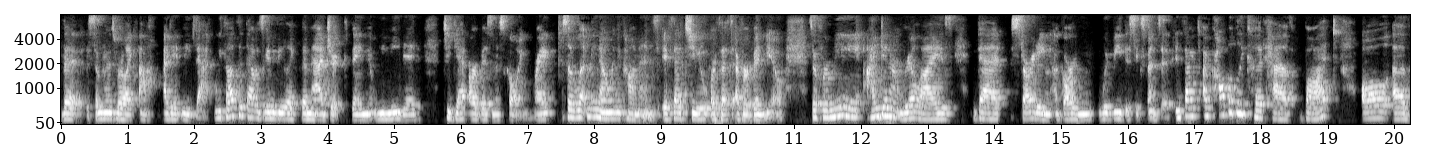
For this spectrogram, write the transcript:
that sometimes we're like, ah, I didn't need that. We thought that that was going to be like the magic thing that we needed to get our business going, right? So let me know in the comments if that's you or if that's ever been you. So for me, I didn't realize that starting a garden would be this expensive. In fact, I probably could have bought all of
